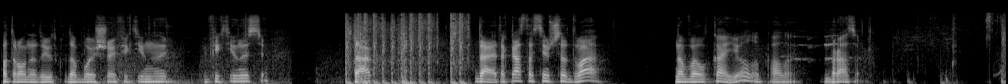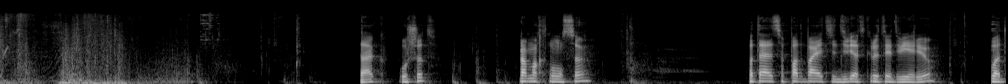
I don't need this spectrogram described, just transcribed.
Патроны дают куда больше эффективной, эффективности. Так. Да, это кастов 762 на ВЛК, ёлы-палы, бразер. Так, пушит. Промахнулся. Пытается подбавить две открытой дверью. Вот.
